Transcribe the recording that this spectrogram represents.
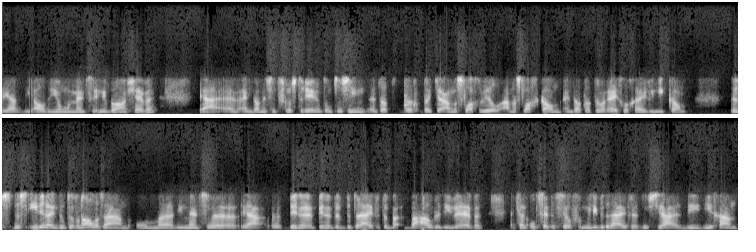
ja, die, al die jonge mensen in die branche hebben. Ja, en, en, dan is het frustrerend om te zien dat, dat, dat je aan de slag wil, aan de slag kan. En dat dat door regelgeving niet kan. Dus, dus iedereen doet er van alles aan om die mensen ja, binnen, binnen de bedrijven te behouden die we hebben. Het zijn ontzettend veel familiebedrijven. Dus ja, die, die gaan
